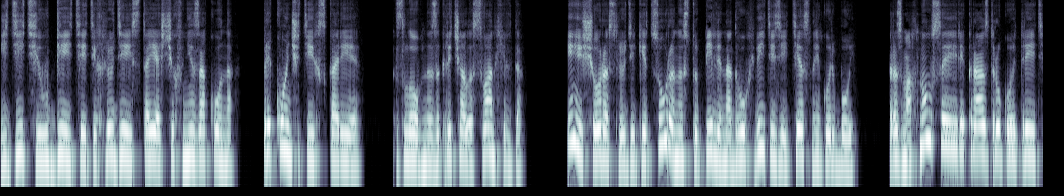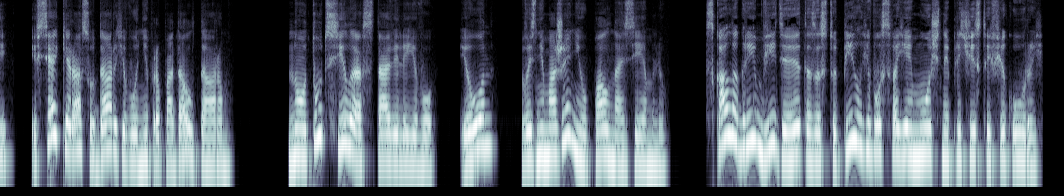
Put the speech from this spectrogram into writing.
Идите и убейте этих людей, стоящих вне закона, прикончите их скорее, злобно закричала Сванхельда. И еще раз люди Гицура наступили на двух витязей тесной гурьбой. Размахнулся Эрик раз, другой, третий, и всякий раз удар его не пропадал даром. Но тут силы оставили его, и он в изнеможении упал на землю. Скала Грим, видя это, заступил его своей мощной плечистой фигурой,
